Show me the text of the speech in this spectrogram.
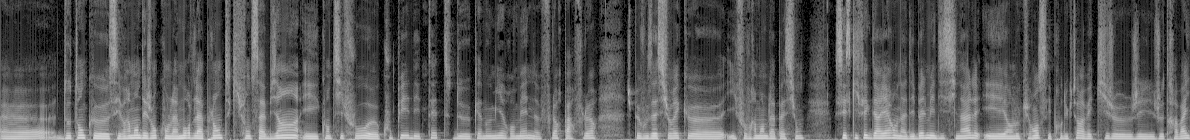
euh, d'autant que c'est vraiment des gens qui ont l'amour de la plante, qui font ça bien. Et quand il faut couper des têtes de camomille romaine fleur par fleur, je peux vous assurer qu'il faut vraiment de la passion. C'est ce qui fait que derrière, on a des belles médicinales et en l'occurrence, les producteurs avec qui je travaille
